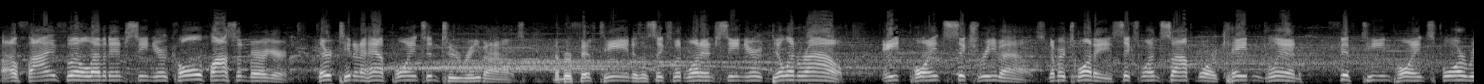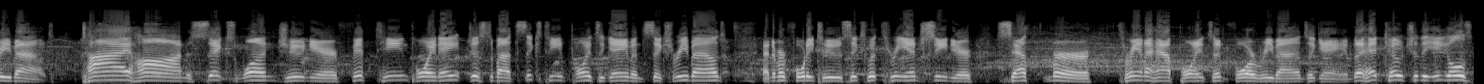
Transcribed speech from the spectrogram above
a 5 foot 11 inch senior Cole Fossenberger, 13 and a half points and two rebounds. Number 15 is a 6 foot 1 inch senior Dylan Rao, eight points, six rebounds. Number 20, 6'1 sophomore, Caden Glenn, 15 points, four rebounds. Ty Hahn, 6'1 junior, 15.8, just about 16 points a game and six rebounds. And number 42, 6'3 inch senior, Seth Murr, three and a half points and four rebounds a game. The head coach of the Eagles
